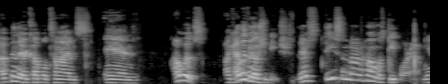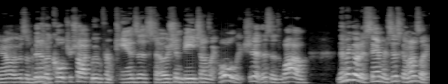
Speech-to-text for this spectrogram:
i've been there a couple times and i was like I live in Ocean Beach. There's a decent amount of homeless people around. You know, it was a bit of a culture shock moving from Kansas to Ocean Beach. And I was like, holy shit, this is wild. then I go to San Francisco and I was like,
